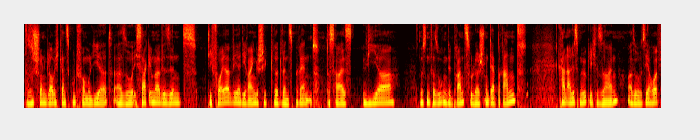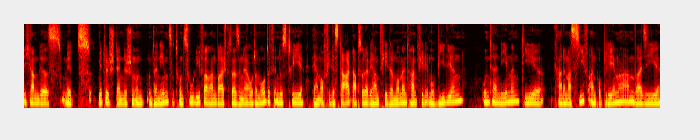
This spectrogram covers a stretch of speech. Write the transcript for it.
Das ist schon, glaube ich, ganz gut formuliert. Also ich sage immer, wir sind die Feuerwehr, die reingeschickt wird, wenn es brennt. Das heißt, wir müssen versuchen, den Brand zu löschen. Und der Brand kann alles Mögliche sein. Also sehr häufig haben wir es mit mittelständischen Unternehmen zu tun, Zulieferern beispielsweise in der Automotive-Industrie. Wir haben auch viele Startups oder wir haben viele, momentan viele Immobilienunternehmen, die gerade massiv ein Problem haben, weil sie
